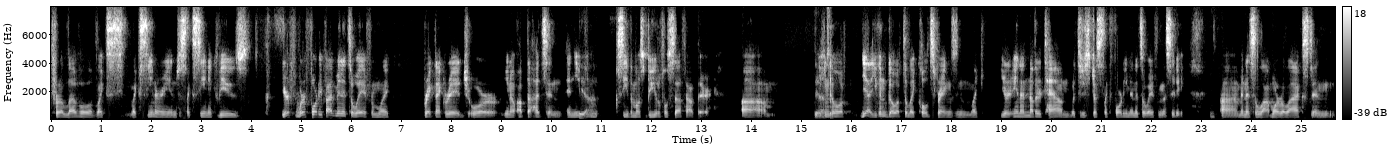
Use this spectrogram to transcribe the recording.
for a level of like like scenery and just like scenic views. You're we're 45 minutes away from like Breakneck Ridge or you know up the Hudson, and you Yeah. can see the most beautiful stuff out there. Um, Yeah, you can so- go up yeah you can go up to like cold springs and like you're in another town which is just like 40 minutes away from the city um, and it's a lot more relaxed and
